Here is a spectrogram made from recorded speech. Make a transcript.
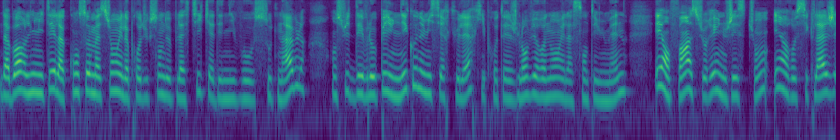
D'abord, limiter la consommation et la production de plastique à des niveaux soutenables. Ensuite, développer une économie circulaire qui protège l'environnement et la santé humaine. Et enfin, assurer une gestion et un recyclage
